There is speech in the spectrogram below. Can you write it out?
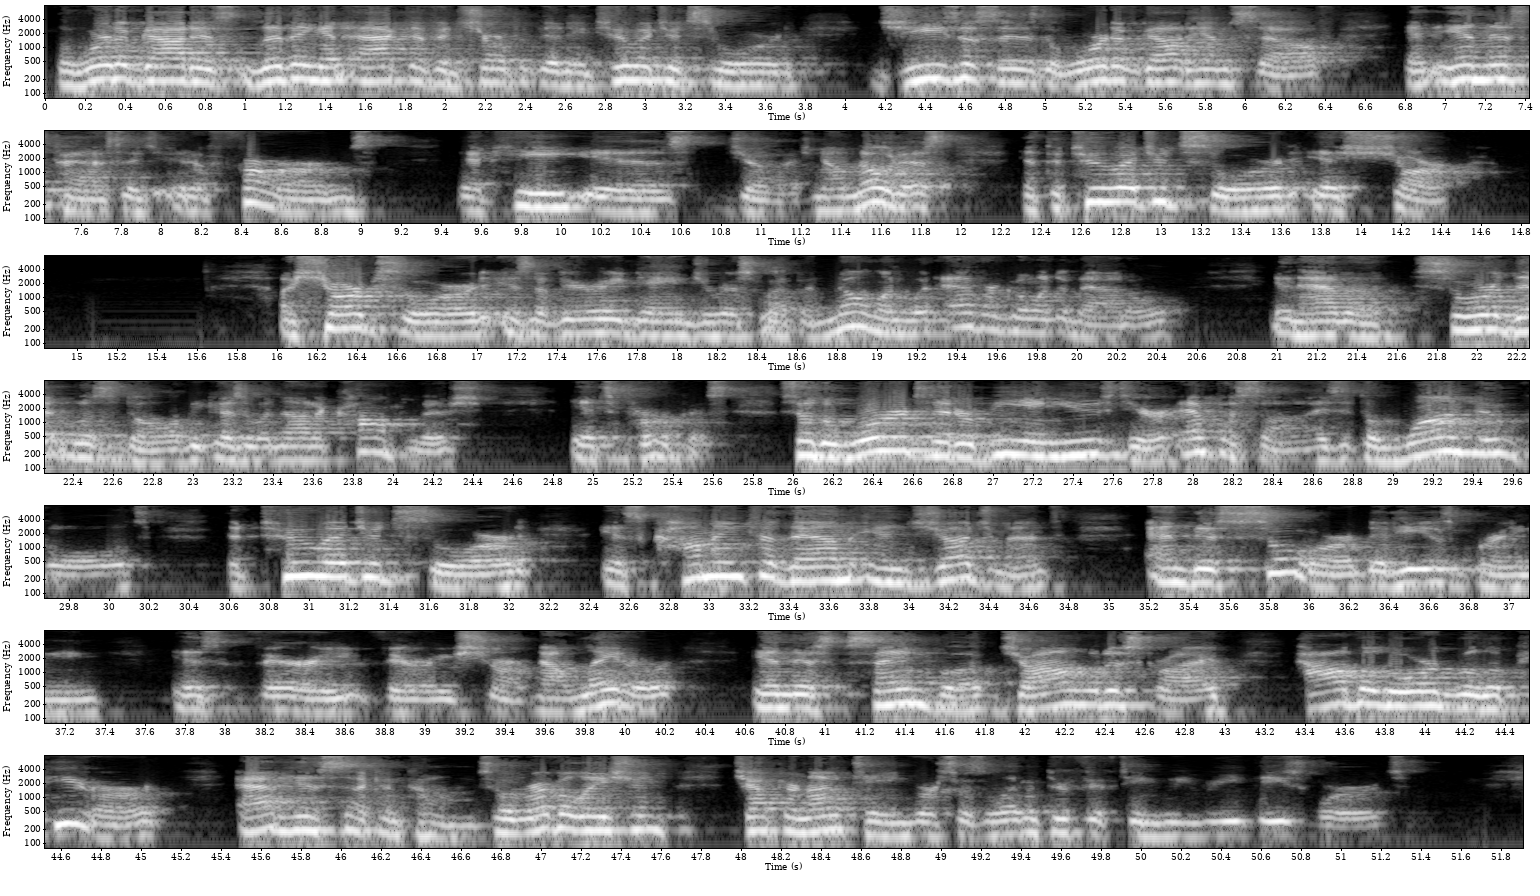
The word of God is living and active and sharper than a two edged sword. Jesus is the word of God himself. And in this passage, it affirms that he is judge. Now, notice that the two edged sword is sharp. A sharp sword is a very dangerous weapon. No one would ever go into battle and have a sword that was dull because it would not accomplish its purpose. So the words that are being used here emphasize that the one who holds the two edged sword is coming to them in judgment, and this sword that he is bringing is very, very sharp. Now, later in this same book, John will describe how the Lord will appear at his second coming. So in Revelation chapter 19, verses 11 through 15, we read these words.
